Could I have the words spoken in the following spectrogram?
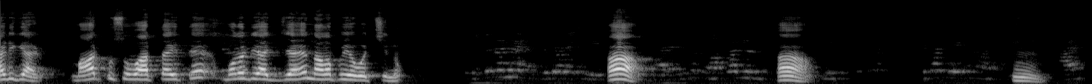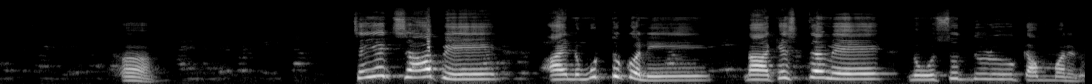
అడిగాడు. మార్పు సువార్త అయితే మొదటి అధ్యాయం నలభై వచ్చిన. చెయ్యి చాపి ఆయన ముట్టుకొని నాకిష్టమే నువ్వు శుద్ధుడు కమ్మనను.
